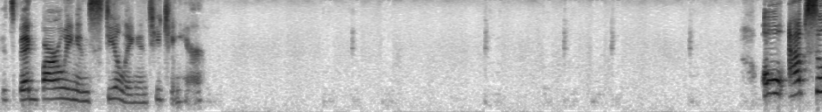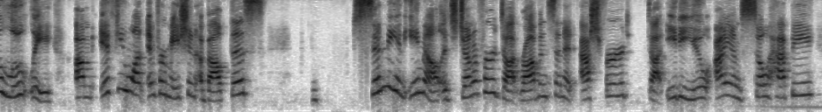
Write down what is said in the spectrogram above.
it's beg, borrowing, and stealing and teaching here. Oh, absolutely. Um, if you want information about this, send me an email. It's jennifer.robinson at ashford.edu. I am so happy.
